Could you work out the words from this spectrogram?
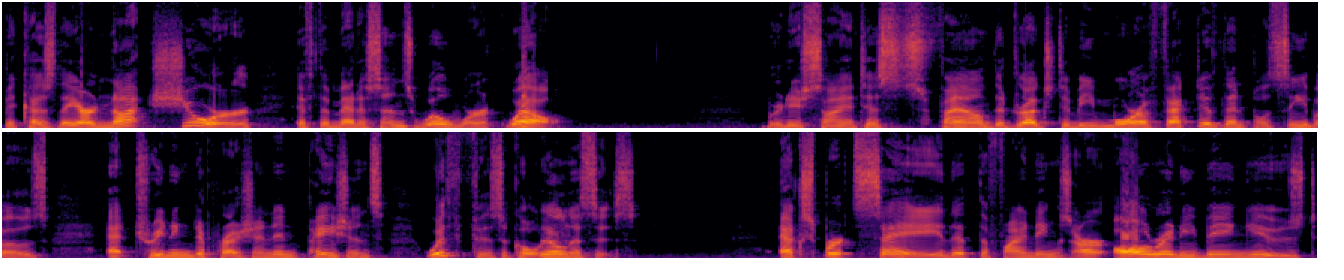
because they are not sure if the medicines will work well. British scientists found the drugs to be more effective than placebos at treating depression in patients with physical illnesses. Experts say that the findings are already being used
